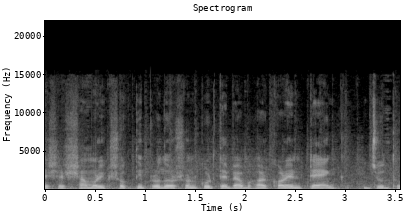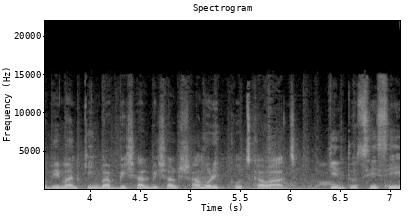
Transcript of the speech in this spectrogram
দেশের সামরিক শক্তি প্রদর্শন করতে ব্যবহার করেন ট্যাঙ্ক, যুদ্ধবিমান কিংবা বিশাল বিশাল সামরিক কুচকাওয়াজ। কিন্তু সিসি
